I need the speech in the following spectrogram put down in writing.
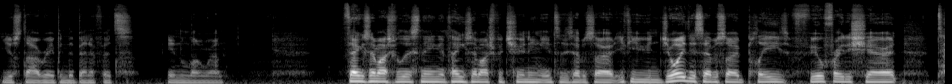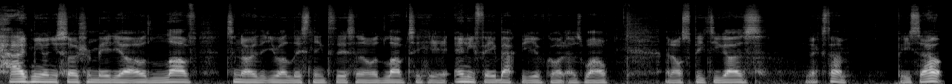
you'll start reaping the benefits in the long run. Thank you so much for listening and thanks so much for tuning into this episode. If you enjoyed this episode, please feel free to share it. Tag me on your social media. I would love to know that you are listening to this and I would love to hear any feedback that you've got as well. And I'll speak to you guys next time. Peace out.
